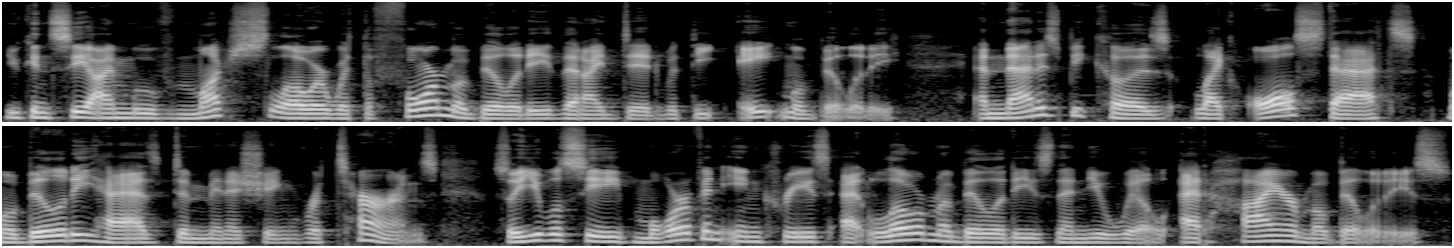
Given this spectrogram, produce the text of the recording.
you can see I move much slower with the 4 mobility than I did with the 8 mobility. And that is because, like all stats, mobility has diminishing returns. So you will see more of an increase at lower mobilities than you will at higher mobilities.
